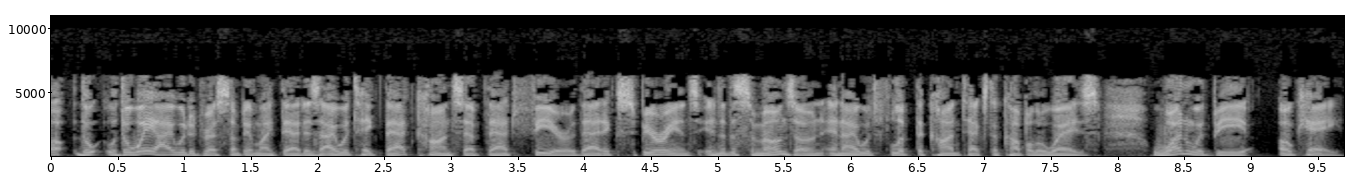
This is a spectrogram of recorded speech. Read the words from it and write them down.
Uh, the, the way I would address something like that is I would take that concept, that fear, that experience into the Simone Zone, and I would flip the context a couple of ways. One would be, okay,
